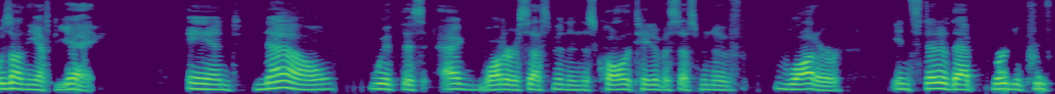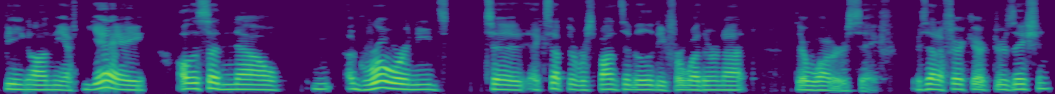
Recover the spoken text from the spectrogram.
was on the FDA. And now, with this ag water assessment and this qualitative assessment of water, instead of that burden of proof being on the FDA, all of a sudden now a grower needs to accept the responsibility for whether or not their water is safe. Is that a fair characterization?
